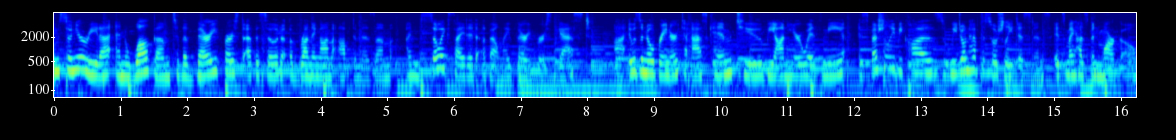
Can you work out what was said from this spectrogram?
I'm Sonia Rita, and welcome to the very first episode of Running on Optimism. I'm so excited about my very first guest. Uh, it was a no brainer to ask him to be on here with me, especially because we don't have to socially distance. It's my husband, Marco.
